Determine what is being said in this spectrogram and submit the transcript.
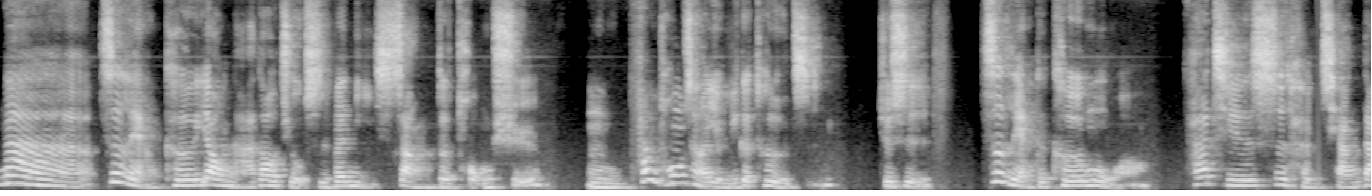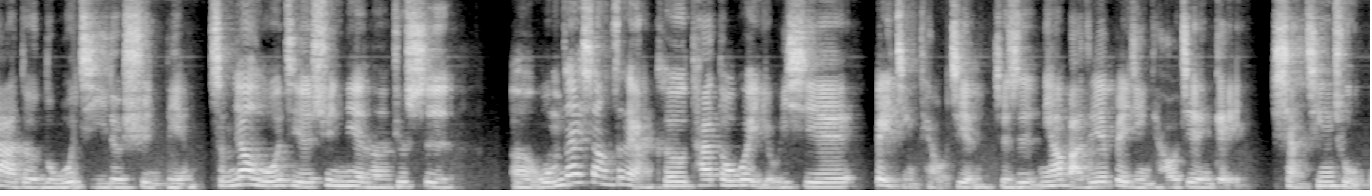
那这两科要拿到九十分以上的同学，嗯，他们通常有一个特质，就是这两个科目啊，它其实是很强大的逻辑的训练。什么叫逻辑的训练呢？就是呃，我们在上这两科，它都会有一些背景条件，就是你要把这些背景条件给。想清楚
